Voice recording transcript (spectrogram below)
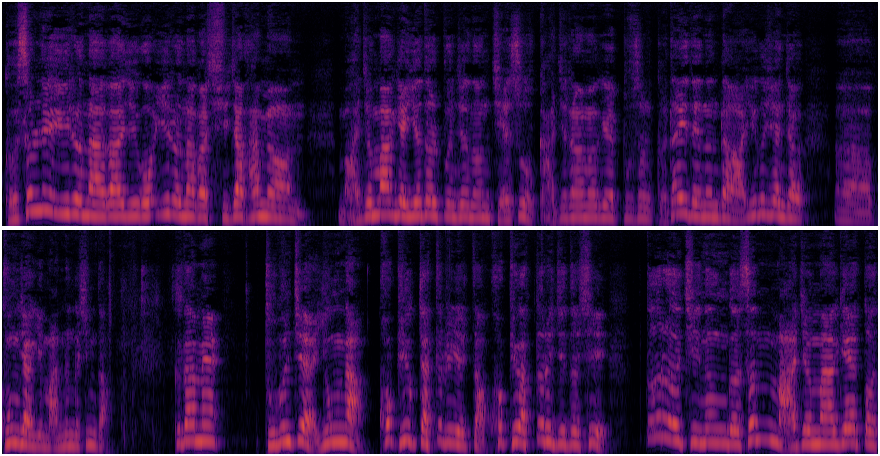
거슬려 일어나 가지고 일어나가 시작하면 마지막에 여덟 번째는 재수 가지런하게 붓을 걷어야 되는다. 이것이 이제 어, 궁작이 맞는 것입니다. 그 다음에 두 번째 육락 코피 육자 떨어져 있다. 코피가 떨어지듯이 떨어지는 것은 마지막에 또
